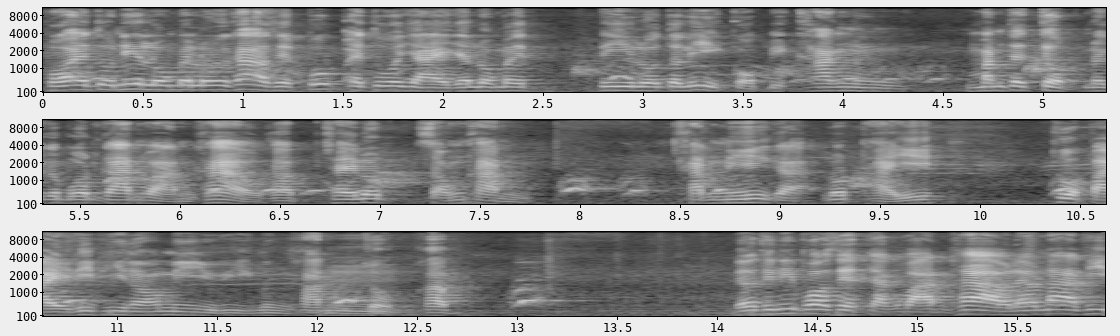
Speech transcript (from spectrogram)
พอไอ้ตัวนี้ลงไปโรยข้าวเสร็จปุ๊บไอ้ตัวใหญ่จะลงไปตีโรตารี่กบอีกครั้งหนึ่งมันจะจบในกระบวนการหว่านข้าวครับ ใช้รถสองคัน คันนี้กับรถไถทั่วไปที่พี่น้องมีอยู่อีกหนึ่งคันจบครับแล้วทีนี้พอเสร็จจากหว่านข้าวแล้วหน้าที่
